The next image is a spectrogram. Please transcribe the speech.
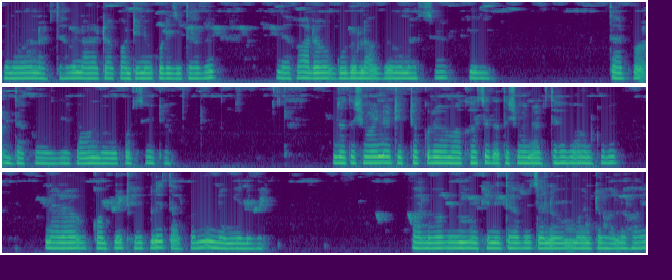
ঘন ঘন নাড়তে হবে, নাড়াটা কন্টিনিউ করে যেতে হবে। দেখো আরও গুঁড়ো লাগবে মনে হচ্ছে। তারপর দেখো যে কেমনভাবে করছে এটা। যত সময় না ঠিকঠাক করে মাখা আছে, তত সময় নাড়তে হবে এমন করে। নাড়া কমপ্লিট হয়ে গেলে তারপর নামিয়ে নেবে। ভালোভাবে মেখে নিতে হবে যেন মনটা ভালো হয়।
